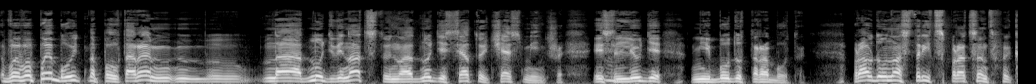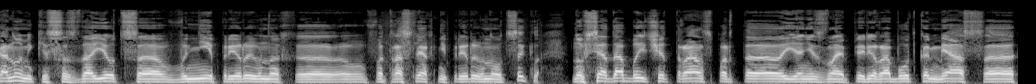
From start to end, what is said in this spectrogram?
ВВП будет на полтора, на одну двенадцатую, на одну десятую часть меньше, если люди не будут работать. Правда, у нас 30% экономики создается в непрерывных, э, в отраслях непрерывного цикла, но вся добыча транспорта, я не знаю, переработка мяса,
